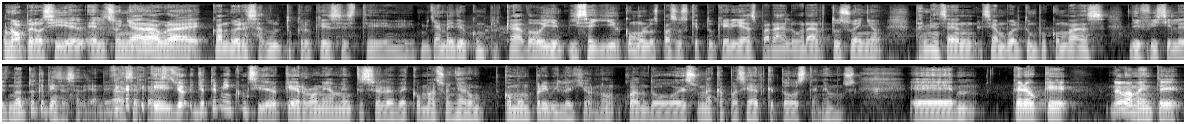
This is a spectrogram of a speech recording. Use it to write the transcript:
No, pero sí, el, soñar ahora eh, cuando eres adulto creo que es este ya medio complicado y, seguir como los pasos que tú querías para lograr tu sueño también se han, se han vuelto un poco más difíciles, ¿no? ¿Tú qué piensas, Adrián? Fíjate que yo, yo también considero que erróneamente se le ve como a soñar como un privilegio, ¿no? Cuando es una capacidad que todos tenemos. Em, creo que Nuevamente,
